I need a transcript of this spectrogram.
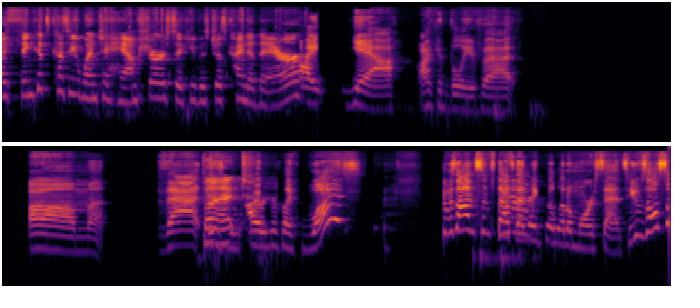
I think it's because he went to Hampshire, so he was just kind of there. I yeah, I could believe that. Um, that But- I was just like, what? He was on some stuff Yeah. that makes a little more sense. He was also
